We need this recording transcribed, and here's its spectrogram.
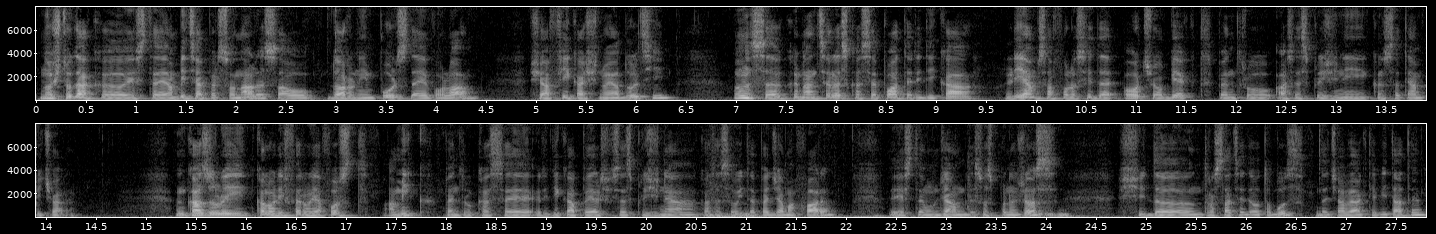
Nu știu dacă este ambiția personală sau doar un impuls de a evolua și a fi ca și noi adulții, însă, când a înțeles că se poate ridica, Liam s-a folosit de orice obiect pentru a se sprijini când stătea în picioare. În cazul lui, caloriferul i-a fost amic, pentru că se ridica pe el și se sprijinea ca să se uite pe geam afară. Este un geam de sus până jos și dă într-o stație de autobuz, deci avea activitate.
